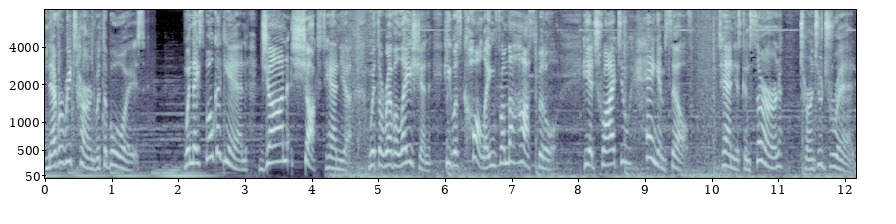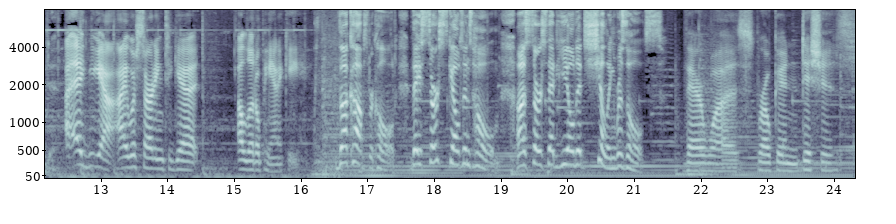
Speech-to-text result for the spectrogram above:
never returned with the boys. When they spoke again, John shocked Tanya with the revelation he was calling from the hospital. He had tried to hang himself. Tanya's concern turned to dread. I, yeah, I was starting to get a little panicky. The cops were called. They searched Skelton's home, a search that yielded chilling results. There was broken dishes,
